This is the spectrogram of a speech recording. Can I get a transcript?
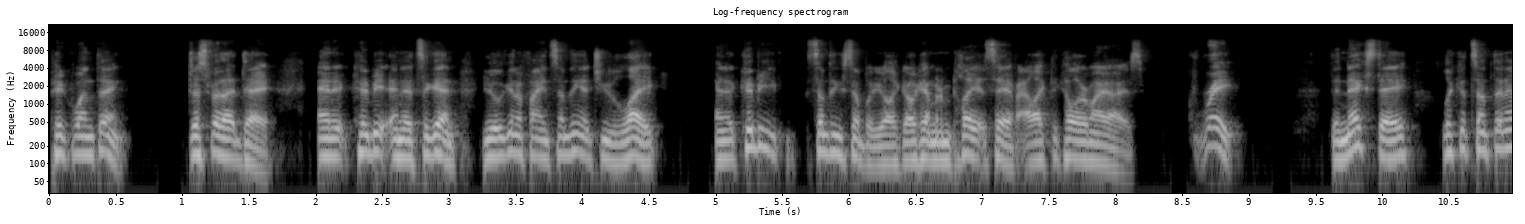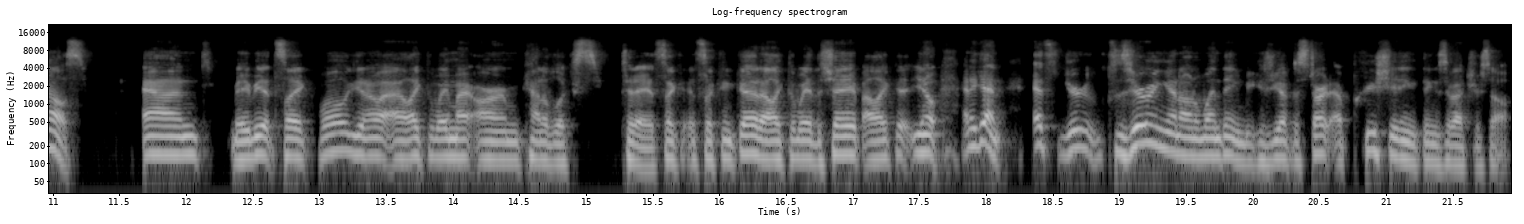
pick one thing just for that day. And it could be, and it's again, you're going to find something that you like, and it could be something simple. You're like, okay, I'm going to play it safe. I like the color of my eyes. Great. The next day, look at something else. And maybe it's like, well, you know, I like the way my arm kind of looks today. It's like, it's looking good. I like the way the shape, I like it, you know, and again, it's you're zeroing in on one thing because you have to start appreciating things about yourself.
